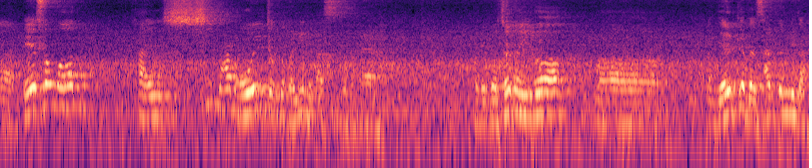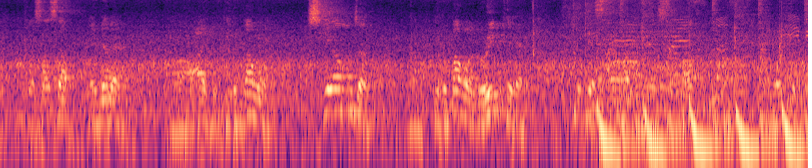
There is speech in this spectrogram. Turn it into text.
예, 배송은 한 10, 한 5일 정도 걸리는 것 같습니다. 예. 그리고 저는 이거 어, 한 10개 더살 겁니다. 더 사서 내년에 어, 아이들 비눗방울 체험전 어, 비눗방울 놀이터에 그렇게 어, 이렇게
